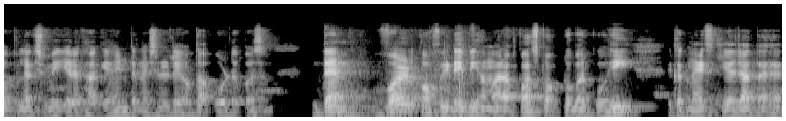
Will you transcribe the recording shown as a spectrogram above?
उपलक्ष्य में ये रखा गया है international day of the older person then world coffee day भी हमारा फ़र्स्ट अक्टूबर को ही रिकॉग्नाइज किया जाता है।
